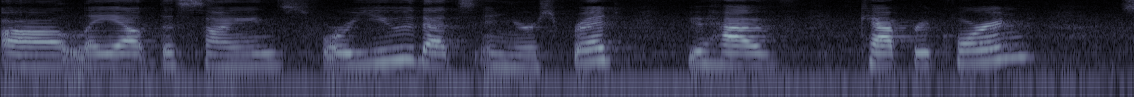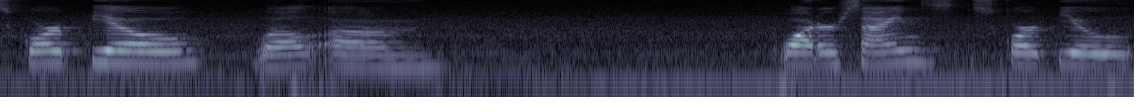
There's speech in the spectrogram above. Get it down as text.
uh, lay out the signs for you that's in your spread. You have Capricorn, Scorpio, well, um, water signs, Scorpio,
